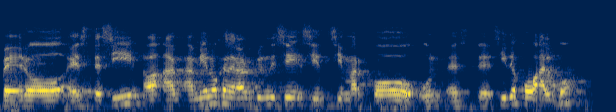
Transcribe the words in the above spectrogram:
Pero este sí, a, mí en lo general Britney sí, sí, sí marcó un, este, sí dejó algo.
